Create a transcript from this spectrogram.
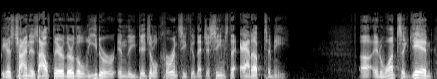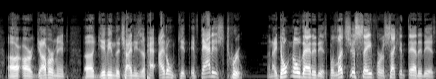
because China's out there. They're the leader in the digital currency field. That just seems to add up to me. Uh, and once again, our, our government uh, giving the Chinese a pat. I don't get if that is true, and I don't know that it is, but let's just say for a second that it is.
